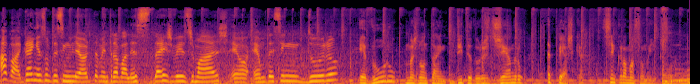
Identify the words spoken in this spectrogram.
Ah pá, ganhas um pedacinho melhor, também trabalha-se 10 vezes mais, é, é um pedacinho duro. É duro, mas não tem ditaduras de género, a pesca, sem cromossomo Y.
